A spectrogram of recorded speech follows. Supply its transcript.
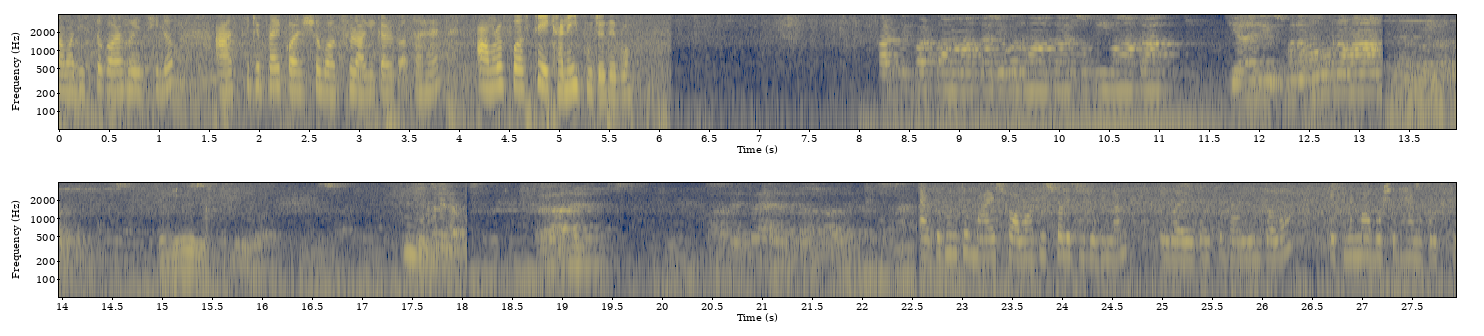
সমাধিস্থ করা হয়েছিল আজ থেকে প্রায় কয়েকশো বছর আগেকার কথা হ্যাঁ? আমরা ফার্স্টে এখানেই পুজো দেব। মাতা এতক্ষণ তো মায়ের সমাধিস্থলে পুজো দিলাম। এবার এটা হচ্ছে ডালিমতলা। এখানে মা বসে ধ্যান করছে।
